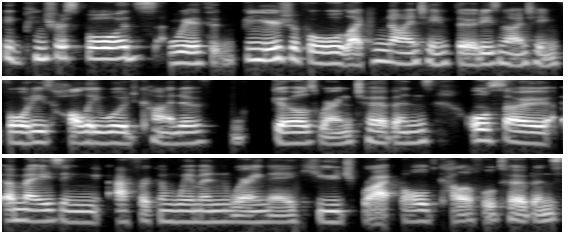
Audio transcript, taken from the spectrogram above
big Pinterest boards with beautiful, like 1930s, 1940s Hollywood kind of girls wearing turbans, also amazing African women wearing their huge, bright, bold, colorful turbans.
